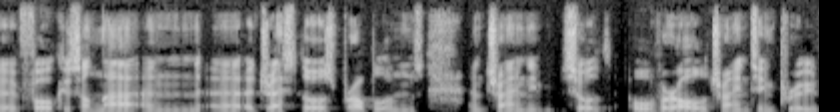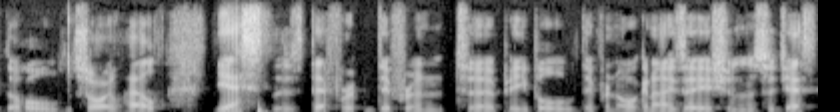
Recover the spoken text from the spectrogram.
uh, focus on that and uh, address those problems and try and so overall trying to improve the whole soil health. Yes, there's different different uh, people, different organisations suggest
